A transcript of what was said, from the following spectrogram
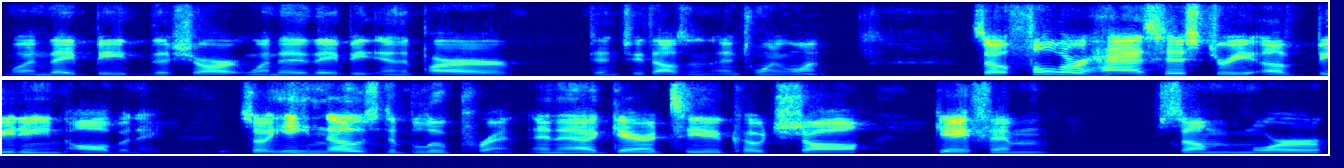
when they beat the Shark when they, they beat Empire in 2021. So Fuller has history of beating Albany. So he knows the blueprint. And I guarantee you Coach Shaw gave him some more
